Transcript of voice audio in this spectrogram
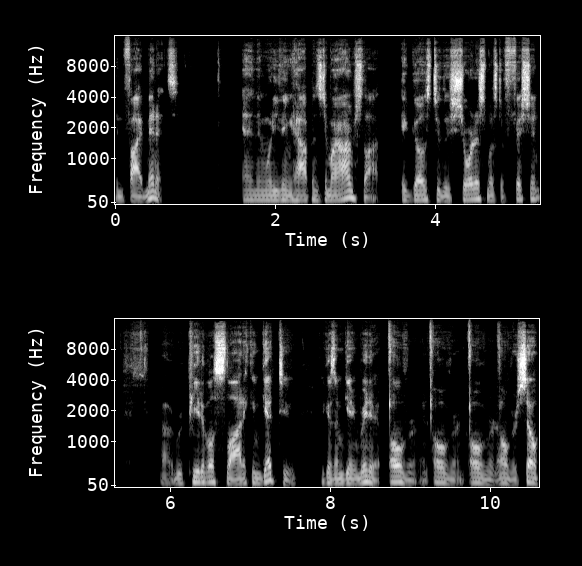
in five minutes. And then what do you think happens to my arm slot? It goes to the shortest most efficient uh, repeatable slot it can get to because i'm getting rid of it over and over and over and over so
